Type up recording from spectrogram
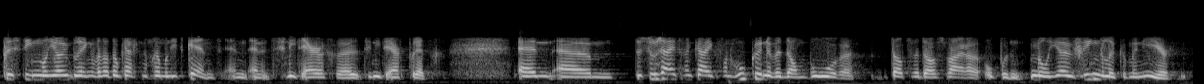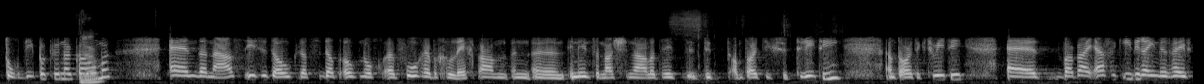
pristine milieu brengen wat dat ook eigenlijk nog helemaal niet kent. En, en het, is niet erg, eh, het is niet erg prettig. En ehm, dus toen zijn ze gaan kijken van hoe kunnen we dan boren dat we dan als het ware op een milieuvriendelijke manier toch dieper kunnen komen. En daarnaast is het ook dat ze dat ook nog eh, voor hebben gelegd aan een, eh, een internationale, het heet de, de Antarctische Treaty, Antarctic Treaty, eh, waarbij eigenlijk iedereen er heeft,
